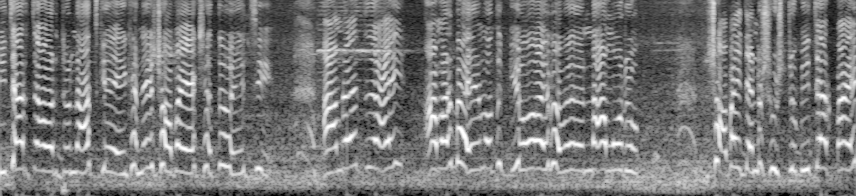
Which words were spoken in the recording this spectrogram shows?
বিচার চাওয়ার জন্য আজকে এখানে সবাই একসাথে হয়েছি। আমরা চাই আমার ভাইয়ের মতো কেউ এভাবে না মরুক। সবাই যেন সুষ্ঠু বিচার পায়,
